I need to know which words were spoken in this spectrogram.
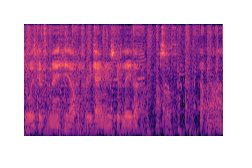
was always good for me. He helped me through the game. He was a good leader. That sort of helped me out there.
